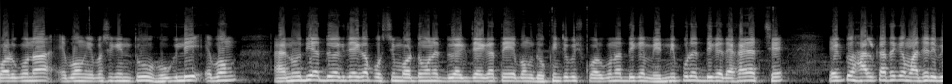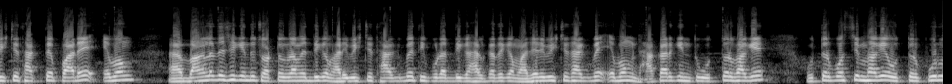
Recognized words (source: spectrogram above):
পরগনা এবং এপাশে কিন্তু হুগলি এবং নদিয়ার দু এক জায়গা, পশ্চিম বর্ধমানের দু এক জায়গাতে এবং দক্ষিণ চব্বিশ পরগনার দিকে, মেদিনীপুরের দিকে দেখা যাচ্ছে, একটু হালকা থেকে মাঝারি বৃষ্টি থাকতে পারে এবং বাংলাদেশে কিন্তু চট্টগ্রামের দিকে ভারী বৃষ্টি থাকবে, ত্রিপুরার দিকে হালকা থেকে মাঝারি বৃষ্টি থাকবে এবং ঢাকার কিন্তু উত্তর ভাগে, উত্তর পশ্চিম ভাগে, উত্তর পূর্ব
